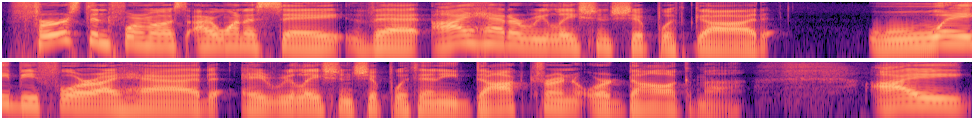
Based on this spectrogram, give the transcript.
First and foremost, I want to say that I had a relationship with God way before I had a relationship with any doctrine or dogma. I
